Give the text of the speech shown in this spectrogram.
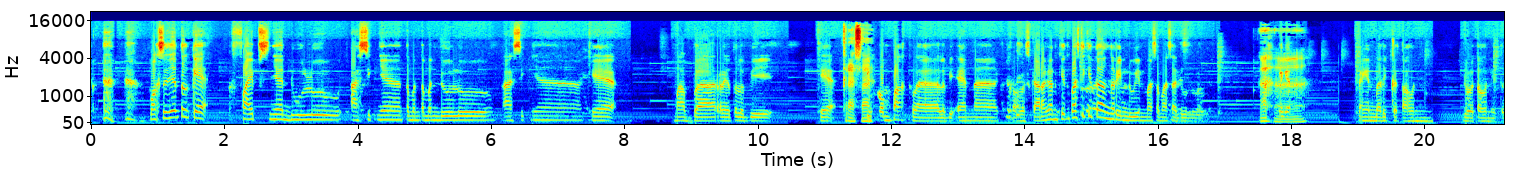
maksudnya tuh kayak vibes-nya dulu asiknya teman-teman dulu asiknya kayak mabar itu lebih kayak Kerasa. lebih kompak lah lebih enak kalau sekarang kan kita pasti kita ngerinduin masa-masa dulu Aha. pengen balik ke tahun dua tahun itu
